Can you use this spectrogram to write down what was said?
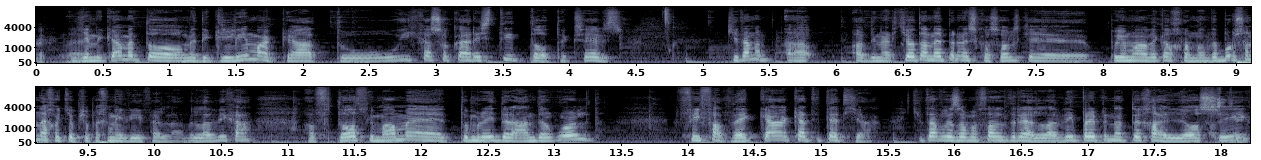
Ναι. Γενικά με, το, με την κλίμακα του είχα σοκαριστεί τότε, ξέρεις. Και ήταν α, α, από την αρχή όταν έπαιρνες κονσόλες και που ήμουν 10 χρονών δεν μπορούσα να έχω και όποιο παιχνίδι ήθελα. Δηλαδή είχα αυτό, θυμάμαι Tomb Raider Underworld, FIFA 10, κάτι τέτοια. Και τα έβγαζα από αυτά τα τρία. Δηλαδή πρέπει να το είχα λιώσει.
